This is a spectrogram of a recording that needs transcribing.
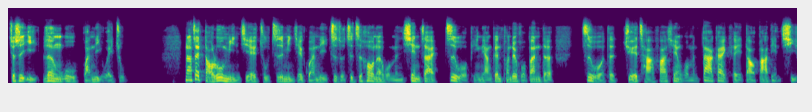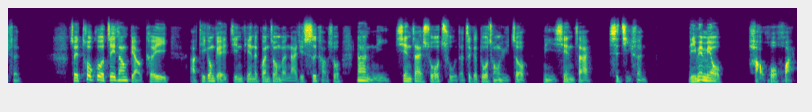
就是以任务管理为主。那在导入敏捷组织、敏捷管理、自组织之后呢，我们现在自我评量跟团队伙伴的自我的觉察，发现我们大概可以到八点七分。所以透过这张表，可以啊提供给今天的观众们来去思考说，那你现在所处的这个多重宇宙，你现在。是几分？里面没有好或坏，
